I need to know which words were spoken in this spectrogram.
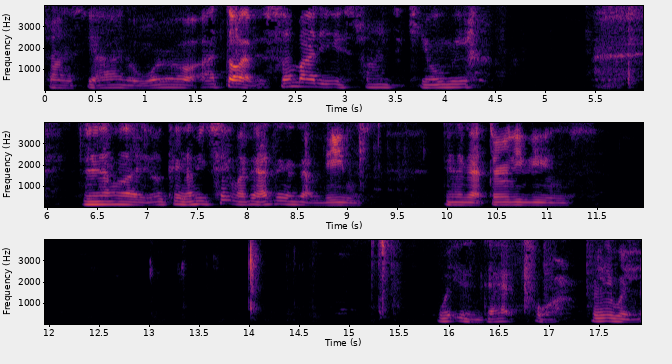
trying to see how in the world I thought somebody is trying to kill me. then I'm like, okay, let me check my thing. I think I got views. Then I got 30 views. What is that for? Anyway,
